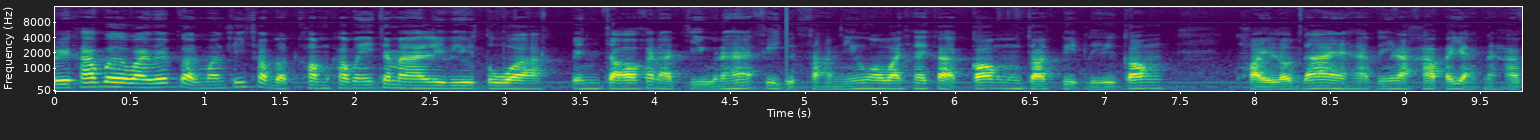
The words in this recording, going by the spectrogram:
วัสดีครับ w w w m o n t y s h o p c o m ครับวันนี้จะมารีวิวตัวเป็นจอขนาดจิ๋วนะฮะ 4.3 นิ้วเอาไว้ใช้กับกล้องวงจรปิดหรือกล้องถอยรถได้นะครับ นี้ราคาประหยัดนะครับ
